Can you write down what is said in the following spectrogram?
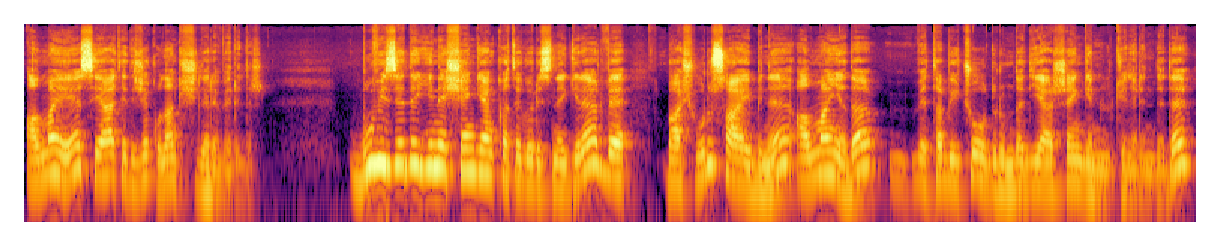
Almanya'ya seyahat edecek olan kişilere verilir. Bu vize de yine Schengen kategorisine girer ve başvuru sahibine Almanya'da ve tabii çoğu durumda diğer Schengen ülkelerinde de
